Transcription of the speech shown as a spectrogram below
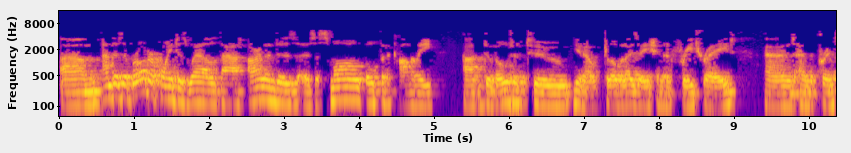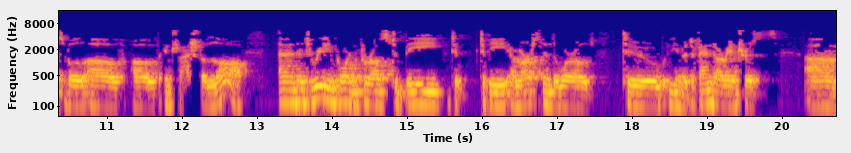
Um, and there's a broader point as well that Ireland is, is a small, open economy devoted to you know globalization and free trade and and the principle of of international law. And it's really important for us to be to, to be immersed in the world, to you know defend our interests, um,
